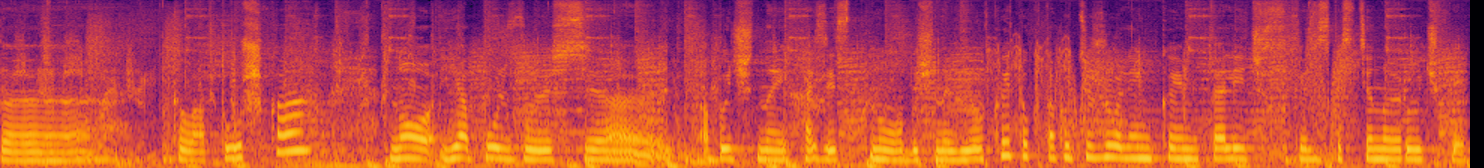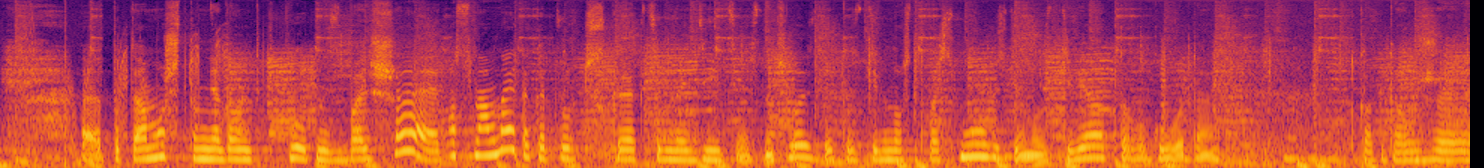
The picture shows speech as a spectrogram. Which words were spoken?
э, колотушка, но я пользуюсь э, обычной хозяйств... ну, обычной вилкой, только такой тяжеленькой, металлической или с костяной ручкой, э, потому что у меня довольно-таки плотность большая. Основная такая творческая активная деятельность началась где-то с 98 с 99 года, когда уже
